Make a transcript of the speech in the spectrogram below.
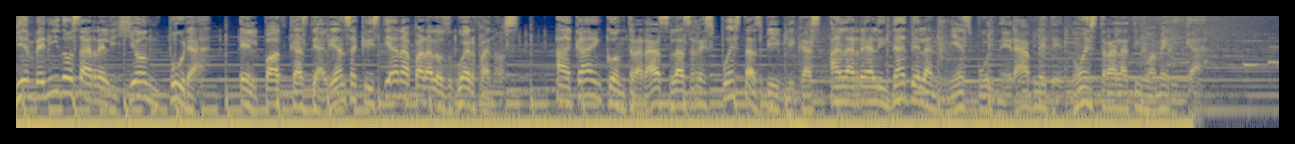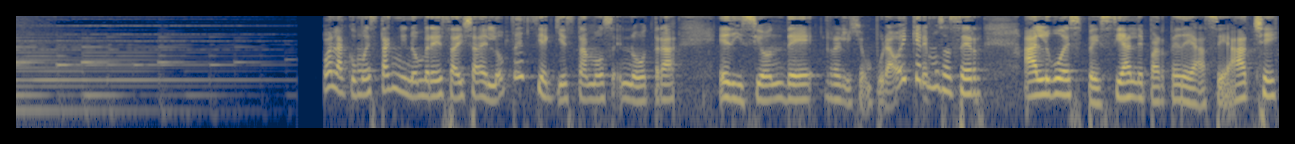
Bienvenidos a Religión Pura, el podcast de Alianza Cristiana para los Huérfanos. Acá encontrarás las respuestas bíblicas a la realidad de la niñez vulnerable de nuestra Latinoamérica. Hola, ¿cómo están? Mi nombre es Aisha de López y aquí estamos en otra edición de Religión Pura. Hoy queremos hacer algo especial de parte de ACH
